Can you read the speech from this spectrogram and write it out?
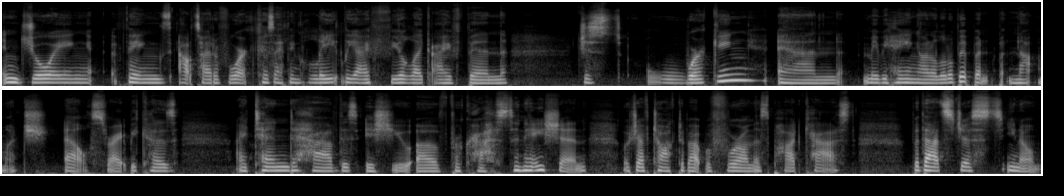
enjoying things outside of work because I think lately I feel like I've been just working and maybe hanging out a little bit but but not much else, right? Because I tend to have this issue of procrastination, which I've talked about before on this podcast. But that's just, you know,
